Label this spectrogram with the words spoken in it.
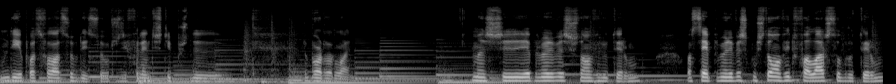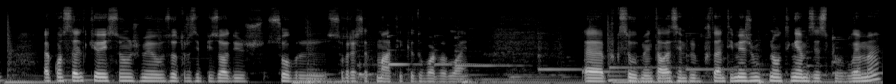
Um dia posso falar sobre isso, sobre os diferentes tipos de, de borderline. Mas se é a primeira vez que estão a ouvir o termo, ou se é a primeira vez que me estão a ouvir falar sobre o termo, aconselho que ouçam os meus outros episódios sobre, sobre esta temática do borderline. Uh, porque saúde mental é sempre importante e mesmo que não tenhamos esse problema,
